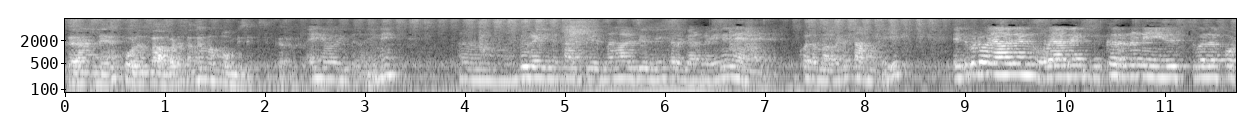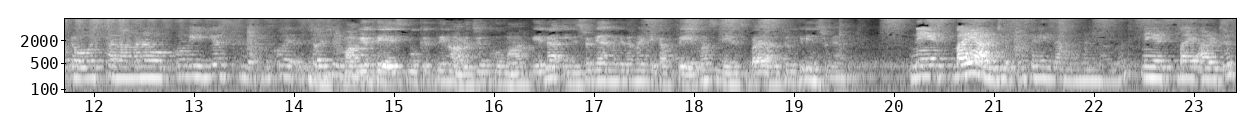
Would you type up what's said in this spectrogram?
කරන්නේ නැහැ. කොළඹ ආවට තමයි මම හෝම් විසිට් කරන්නේ එහෙම විතරයිනේ. දුර ඉන්න කට්ටිය නම් හල්ජුලින් කරගන්න වෙන්නේ නැහැ. කොළඹවට තමයි. එතකොට ඔයා දැන් ඔයා දැන් කරන නේල්ස් වල ෆොටෝස් සලමන ඔක්කොම වීඩියෝස් මගේ Facebook එකේ තියෙන අර්ජුන් කුමාර් කියලා Instagram එකේ තමයි ටිකක් famous nails by අර්ජුන් කියලා Instagram එක. nails by arjun මෙතනින් දාන්න නම nails by arjun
